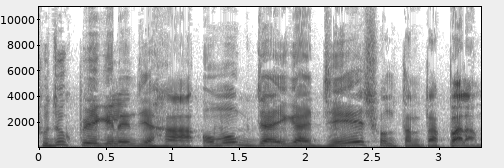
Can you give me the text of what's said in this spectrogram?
সুযোগ পেয়ে গেলেন যে হ্যাঁ অমুক জায়গায় যে সন্তানটা পেলাম।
